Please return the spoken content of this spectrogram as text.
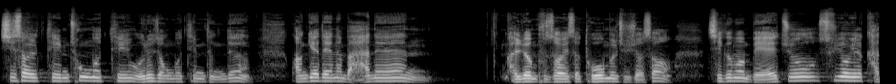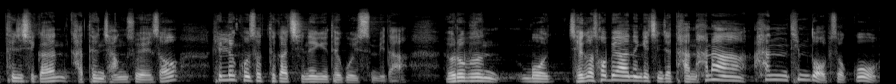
시설팀, 총무팀, 의료정보팀 등등 관계되는 많은 관련 부서에서 도움을 주셔서 지금은 매주 수요일 같은 시간 같은 장소에서 힐링 콘서트가 진행이 되고 있습니다. 여러분 뭐 제가 섭외하는 게 진짜 단 하나 한 팀도 없었고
